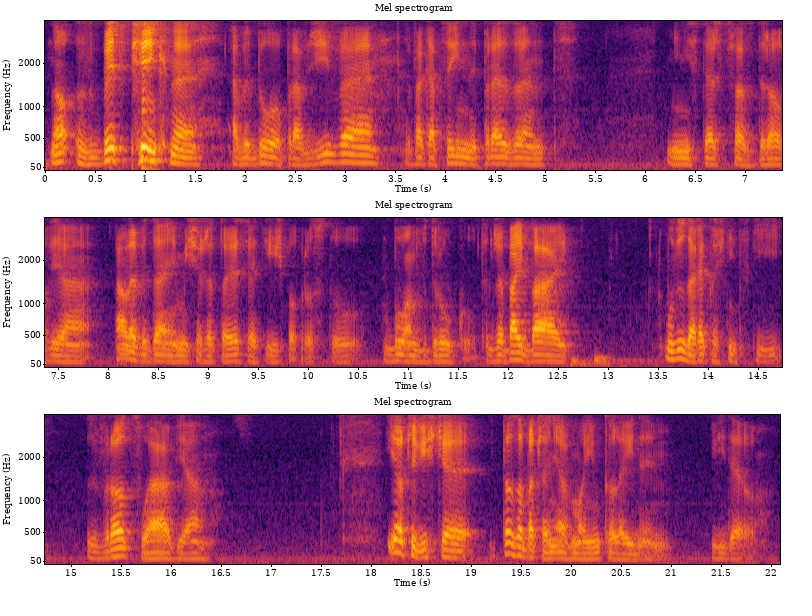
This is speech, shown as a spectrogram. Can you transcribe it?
no, zbyt piękne, aby było prawdziwe. Wakacyjny prezent Ministerstwa Zdrowia, ale wydaje mi się, że to jest jakiś po prostu błąd w druku. Także bye bye. Mówił Darek Kraśnicki z Wrocławia. I oczywiście do zobaczenia w moim kolejnym wideo.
